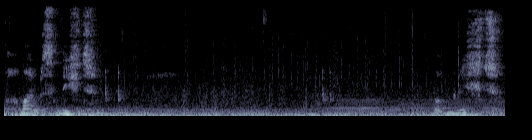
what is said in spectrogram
Mach mal ein bisschen Licht. Warum nicht?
